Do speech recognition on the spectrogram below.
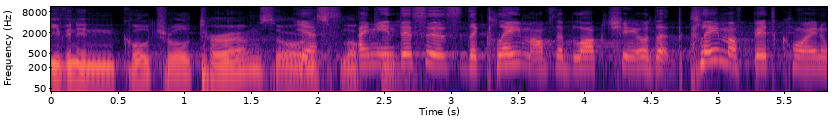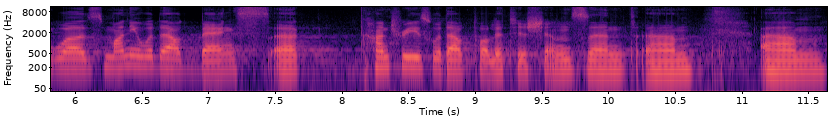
even in cultural terms or yes i mean this is the claim of the blockchain or the claim of bitcoin was money without banks uh, countries without politicians and um, um,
